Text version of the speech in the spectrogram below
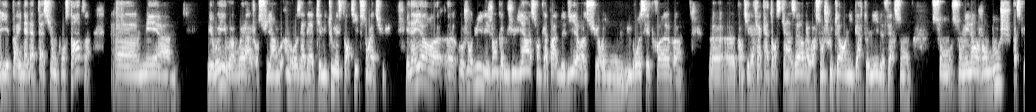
n'y ait pas une adaptation constante. mais mais oui, voilà, j'en suis un, gros adepte. Mais tous mes sportifs sont là-dessus. Et d'ailleurs, aujourd'hui, les gens comme Julien sont capables de dire sur une, une grosse épreuve, euh, quand il va faire 14-15 heures, d'avoir son shooter en hypertonie, de faire son, son, son mélange en bouche, parce que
